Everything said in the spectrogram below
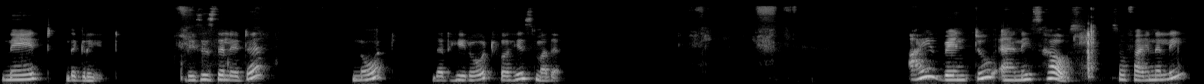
Nate the Great. This is the letter note that he wrote for his mother. I went to Annie's house. So finally,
